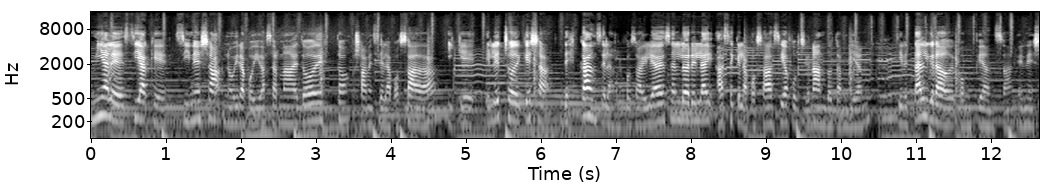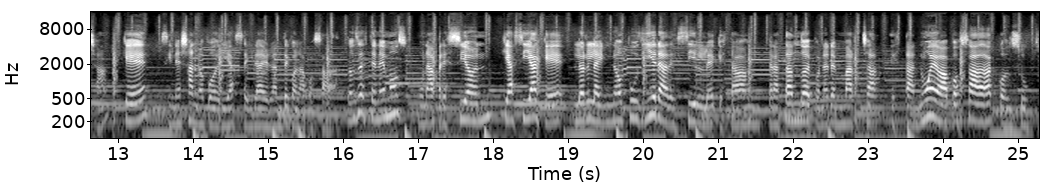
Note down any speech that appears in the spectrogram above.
Mia le decía que sin ella no hubiera podido hacer nada de todo esto, llámese la posada, y que el hecho de que ella descanse las responsabilidades en Lorelai hace que la posada siga funcionando también. Tiene tal grado de confianza en ella que sin ella no podría seguir adelante con la posada. Entonces tenemos una presión que hacía que Lorelai no pudiera decirle que estaban tratando de poner en marcha esta nueva posada con Suki.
